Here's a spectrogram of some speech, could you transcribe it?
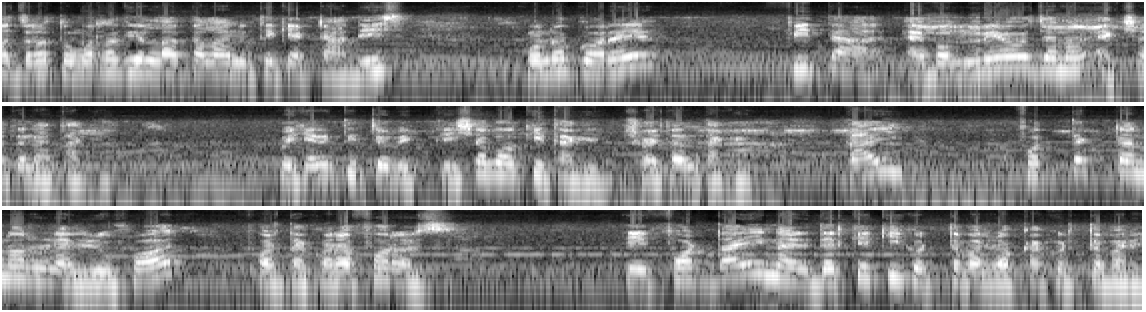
হজরত উমর রাজি আল্লাহ তালু থেকে একটা আদেশ কোনো ঘরে পিতা এবং মেয়েও যেন একসাথে না থাকে। ওইখানে তৃতীয় ব্যক্তি হিসাবেও কি থাকে? শয়তান থাকে। তাই প্রত্যেকটা নরনারীর উপর পর্দা করা ফরজ। এই পর্দাই নারীদেরকে কি করতে পারে, রক্ষা করতে পারে?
